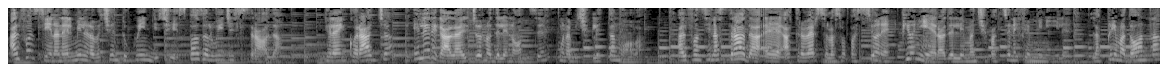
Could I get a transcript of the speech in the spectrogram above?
Alfonsina nel 1915 sposa Luigi Strada, che la incoraggia e le regala il giorno delle nozze una bicicletta nuova. Alfonsina Strada è, attraverso la sua passione, pioniera dell'emancipazione femminile, la prima donna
